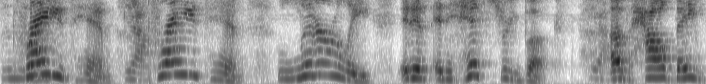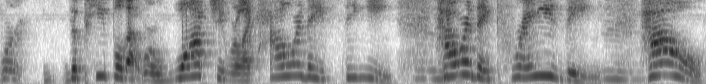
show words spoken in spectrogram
Mm-hmm. Praise him. Yeah. Praise him. Literally, it is in history books Yeah. of how they were the people that were watching were like how are they singing mm. how are they praising mm. how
